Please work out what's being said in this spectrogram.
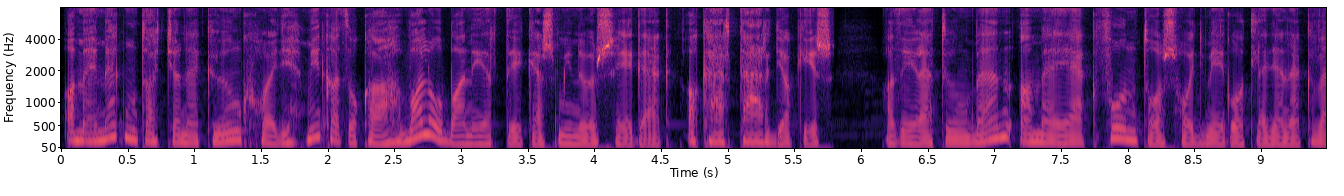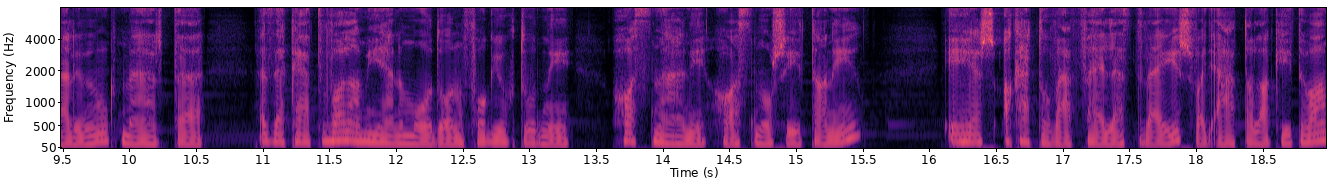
amely megmutatja nekünk, hogy mik azok a valóban értékes minőségek, akár tárgyak is az életünkben, amelyek fontos, hogy még ott legyenek velünk, mert eh, ezeket valamilyen módon fogjuk tudni használni, hasznosítani, és akár továbbfejlesztve is, vagy átalakítva,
